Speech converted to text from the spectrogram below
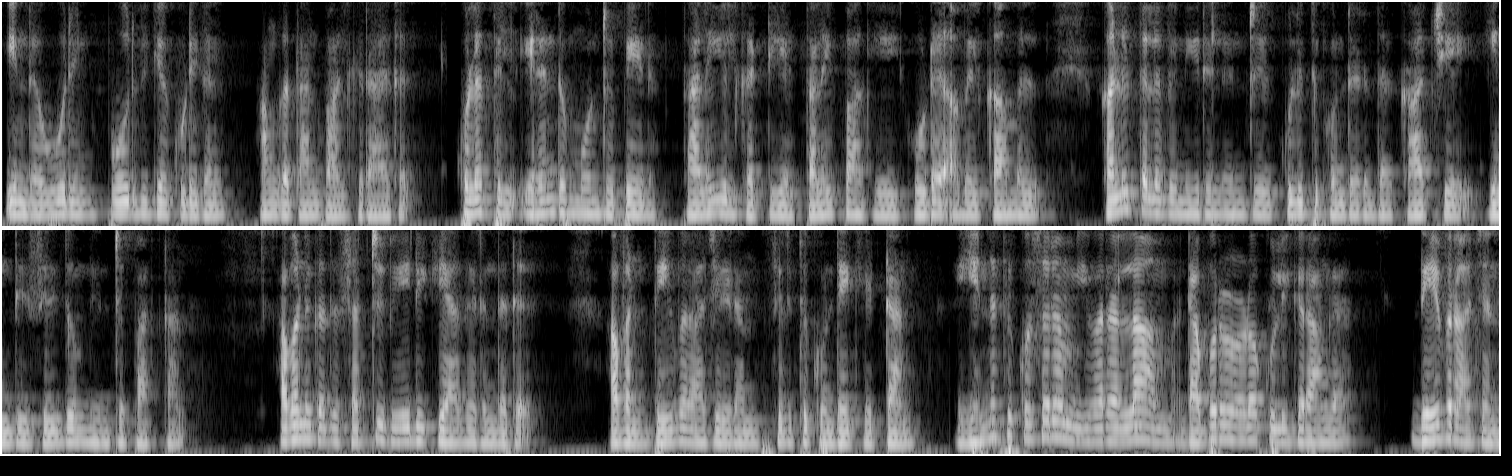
இந்த ஊரின் பூர்வீக குடிகள் அங்குதான் வாழ்கிறார்கள். குளத்தில் இரண்டு மூன்று பேர் தலையில் கட்டிய தலைப்பாகையை கூட அவிழ்க்காமல் கழுத்தளவு நீரில் நின்று குளித்து கொண்டிருந்த காட்சியை இன்று சிறிதும் நின்று பார்த்தான். அவனுக்கு அது சற்று வேடிக்கையாக இருந்தது. அவன் தேவராஜரிடம் சிரித்து கொண்டே கேட்டான் என்னத்துக்கொசரம் இவரெல்லாம் டபரோட குளிக்கிறாங்க. தேவராஜன்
